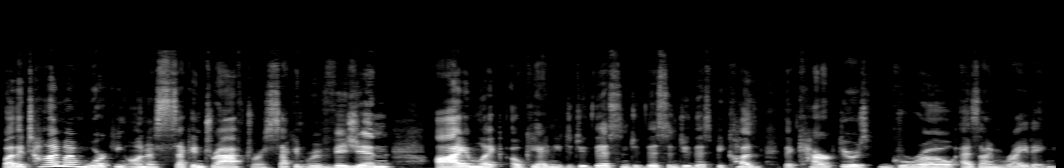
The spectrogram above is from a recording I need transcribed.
By the time I'm working on a second draft or a second revision, I am like, okay, I need to do this and do this and do this because the characters grow as I'm writing.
